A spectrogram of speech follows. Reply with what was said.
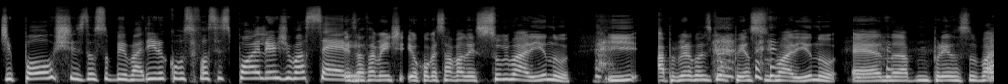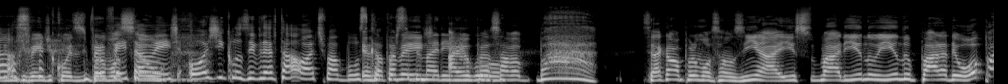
de posts do submarino como se fosse spoilers de uma série. Exatamente. Eu começava a ler Submarino e a primeira coisa que eu penso submarino é na empresa submarino que Nossa, vende coisas em promoção. Perfeitamente. Hoje, inclusive, deve estar ótima a busca por Exatamente. submarino. Aí eu Google. pensava, bah, será que é uma promoçãozinha? Aí submarino indo para de. Opa!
